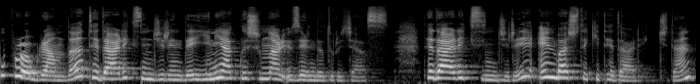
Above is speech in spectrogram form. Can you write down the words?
Bu programda tedarik zincirinde yeni yaklaşımlar üzerinde duracağız. Tedarik zinciri en baştaki tedarikçiden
